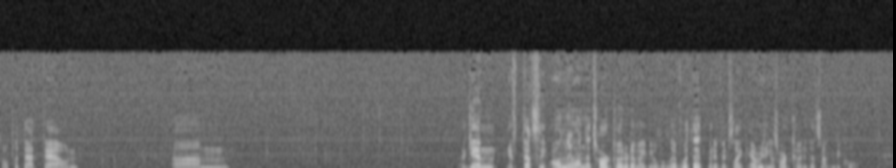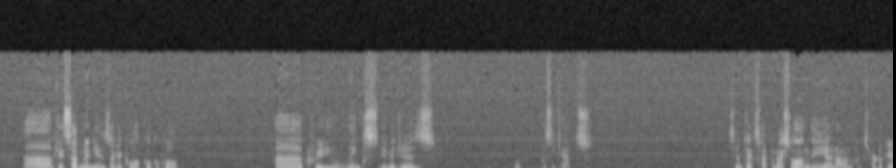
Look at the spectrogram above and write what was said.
So I'll put that down. Um, again, if that's the only one that's hard-coded, I might be able to live with it, but if it's like everything is hard-coded, that's not going to be cool. Uh, okay, sub-menus. Okay, cool, cool, cool, cool. Uh, creating links, images. Ooh, pussycats. Syntax. Am I still on the... Uh, no, I'm on the quick start. Okay.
